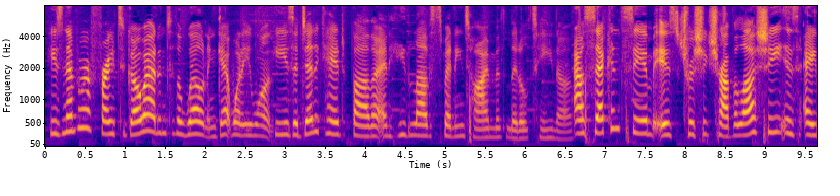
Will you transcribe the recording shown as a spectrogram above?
He's never afraid to go out into the world and get what he wants. He is a dedicated father and he loves spending time with little Tina. Our second sim is Trisha Traveller. She is a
